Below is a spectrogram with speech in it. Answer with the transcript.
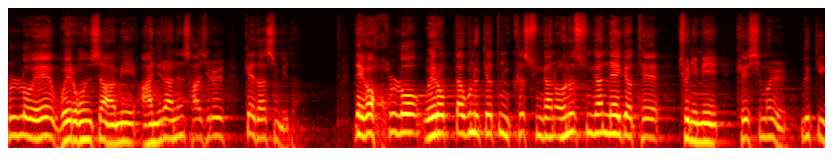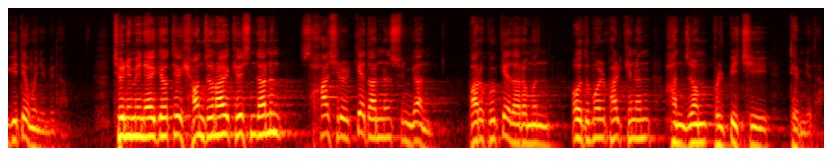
홀로의 외로운 싸움이 아니라는 사실을 깨닫습니다. 내가 홀로 외롭다고 느꼈던 그 순간 어느 순간 내 곁에 주님이 계심을 느끼기 때문입니다. 주님이 내 곁에 현존하여 계신다는 사실을 깨닫는 순간 바로 그 깨달음은 어둠을 밝히는 한 점 불빛이 됩니다.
